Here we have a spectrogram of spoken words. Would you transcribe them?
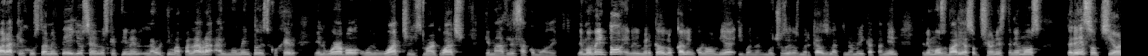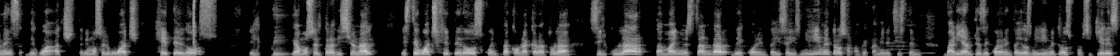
para que justamente ellos sean los que tienen la última palabra al momento de escoger el wearable o el watch, el smartwatch que más les acomode. De momento, en el mercado local en Colombia y bueno, en muchos de los mercados de Latinoamérica también, tenemos varias opciones. Tenemos tres opciones de watch. Tenemos el watch GT2, el, digamos el tradicional, este Watch GT2 cuenta con una carátula circular, tamaño estándar de 46 milímetros, aunque también existen variantes de 42 milímetros por si quieres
